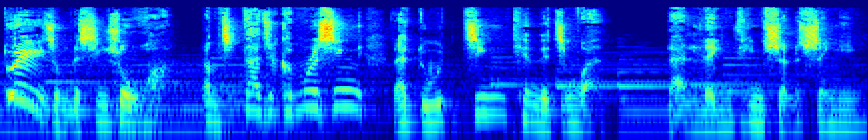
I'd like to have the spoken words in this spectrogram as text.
对着我们的心说话。让我们请带着渴慕的心来读今天的经文，来聆听神的声音。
